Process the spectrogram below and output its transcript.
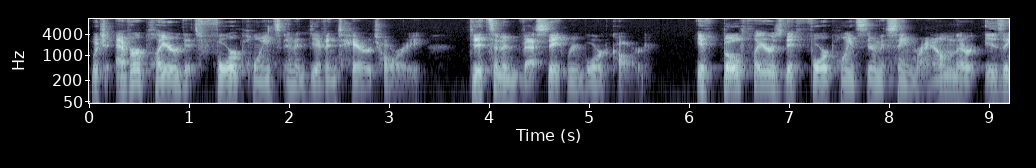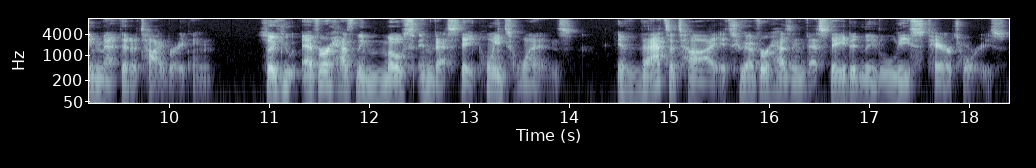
Whichever player gets 4 points in a given territory gets an Investate reward card. If both players get 4 points during the same round, there is a method of tiebreaking. So whoever has the most Investate points wins. If that's a tie, it's whoever has investated the least territories.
